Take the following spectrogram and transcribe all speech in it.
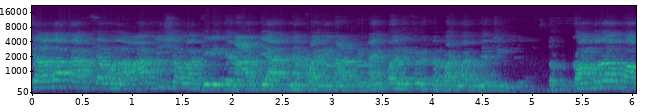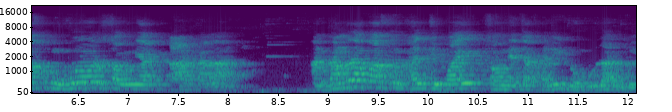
चाला काठच्या मला अर्धी सेवा केली त्याने अर्धी आज्ञा पाळली ना अर्धी नाही पाळली कृष्ण परमात्म्याची. तर कमरापासून वर सवण्यात आठ आला आणि कमरापासून खालची पाय सवण्याच्या खाली डोबू लागली.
